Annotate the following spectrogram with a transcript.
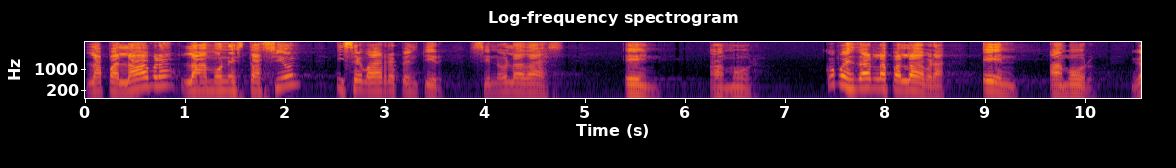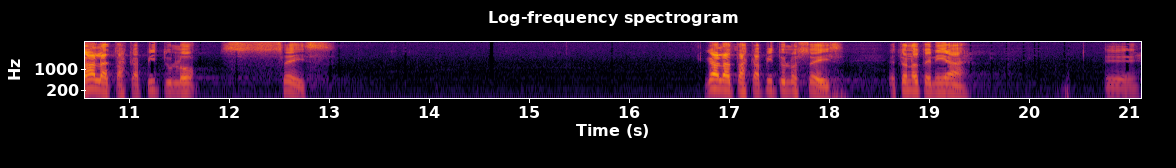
la palabra, la amonestación y se va a arrepentir si no la das en amor. ¿Cómo es dar la palabra en amor? Gálatas capítulo 6. Gálatas capítulo 6. Esto no tenía eh,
